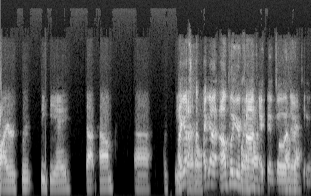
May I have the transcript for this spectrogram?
spiresgroupcpa.com. Uh, I got, I got, I'll put your contact info in okay. there too.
